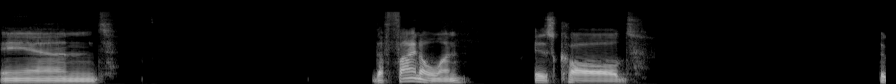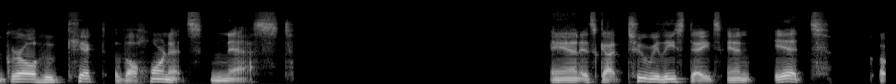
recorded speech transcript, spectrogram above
And the final one is called The Girl Who Kicked the Hornet's Nest. And it's got two release dates, and it, uh,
